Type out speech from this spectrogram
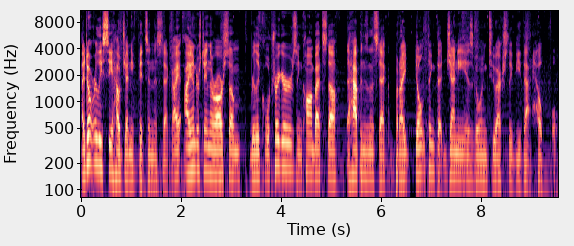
I don't really see how Jenny fits in this deck. I, I understand there are some really cool triggers and combat stuff that happens in this deck, but I don't think that Jenny is going to actually be that helpful.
